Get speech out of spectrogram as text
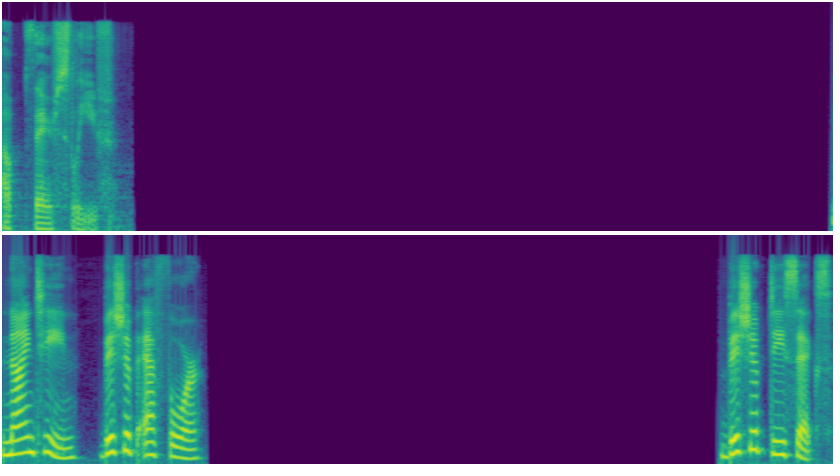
up their sleeve? Nineteen. Bishop f4. Bishop d6.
